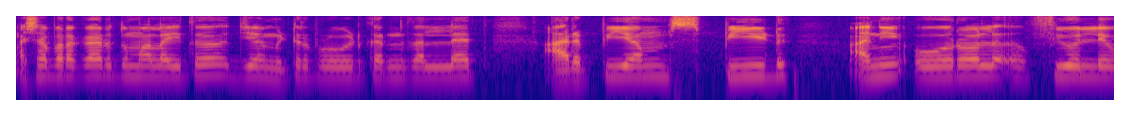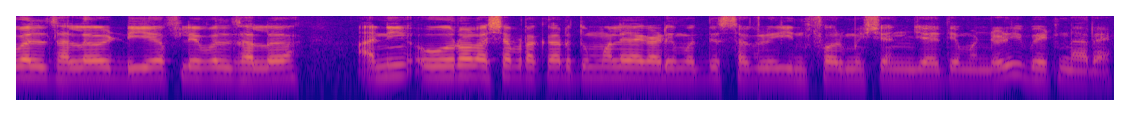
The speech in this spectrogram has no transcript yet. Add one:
अशा प्रकारे तुम्हाला इथं जे मीटर प्रोव्हाइड करण्यात आलेले आहेत आर पी एम स्पीड आणि ओव्हरऑल फ्युअल लेवल झालं डी एफ लेवल झालं आणि ओव्हरऑल अशा प्रकारे तुम्हाला या गाडीमध्ये सगळी इन्फॉर्मेशन जी आहे ती मंडळी भेटणार आहे.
